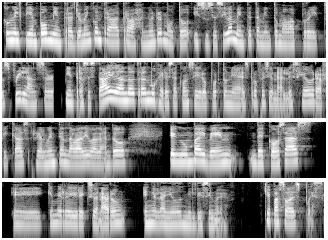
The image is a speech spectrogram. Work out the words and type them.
Con el tiempo, mientras yo me encontraba trabajando en remoto y sucesivamente también tomaba proyectos freelancer, mientras estaba ayudando a otras mujeres a conseguir oportunidades profesionales geográficas, realmente andaba divagando en un vaivén de cosas eh, que me redireccionaron en el año 2019. ¿Qué pasó después?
